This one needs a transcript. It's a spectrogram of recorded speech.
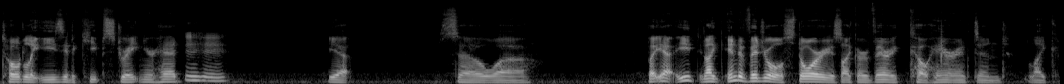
totally easy to keep straight in your head. Mhm. Yeah. So uh but yeah, e- like individual stories like are very coherent and like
